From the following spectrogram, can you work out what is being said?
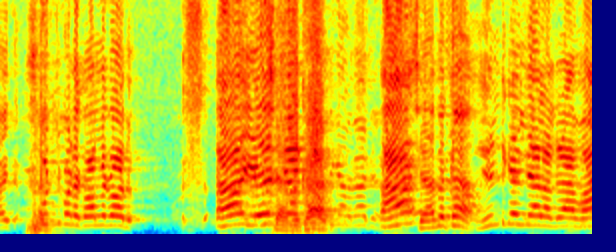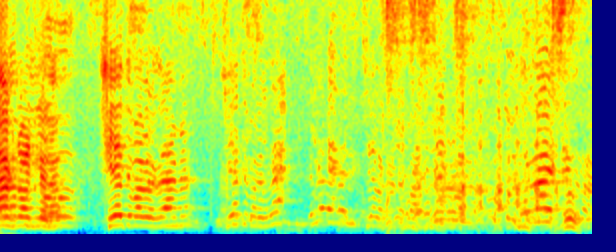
అయితే ముట్టుకోవడం వల్ల కాదు. ఇంటికి వెళ్ళి వాకడం లేదా చేతి పగలు రామే చేతి పగలు రా చేతి పగలు రా తాను మీకు ఎలాగో ఎలగై తలగ సేవక ఎలగై తలగ రా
